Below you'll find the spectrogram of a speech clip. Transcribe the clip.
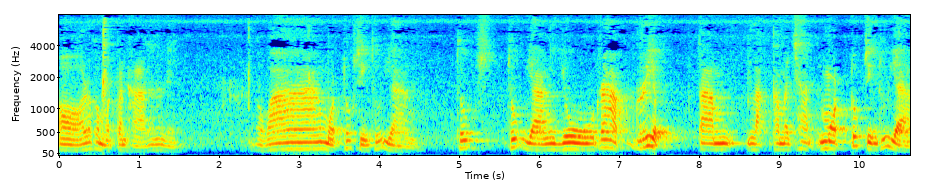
อ๋อแล้วก็หมดปัญหาเท่านั้นเองวางหมดทุกสิ่งทุกอย่าง ทุกทุกอย่างอยู่ราบเรียบ ตามหลักธรรมชาติ หมดทุกสิ่งทุกอย่าง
